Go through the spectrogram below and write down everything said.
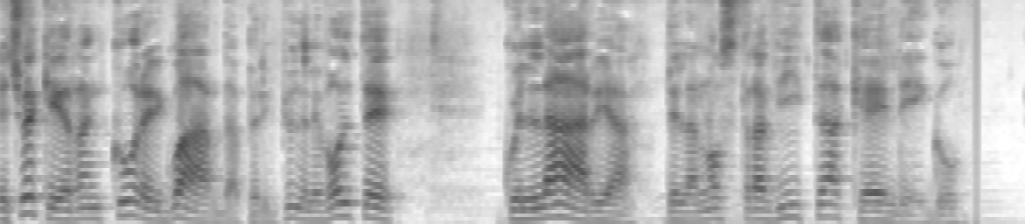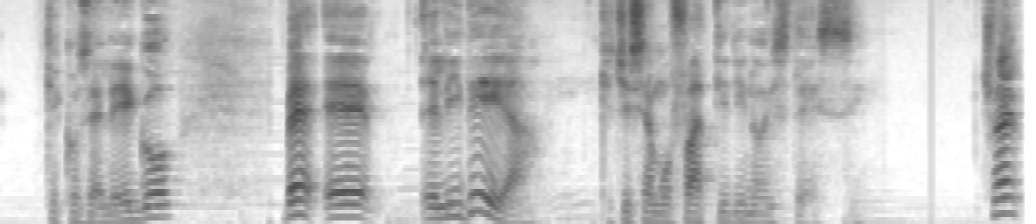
e cioè che il rancore riguarda per il più delle volte quell'area della nostra vita che è l'ego. Che cos'è l'ego? Beh, è, è l'idea che ci siamo fatti di noi stessi. Cioè,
